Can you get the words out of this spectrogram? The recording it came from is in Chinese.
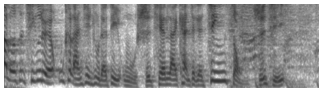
俄罗斯侵略乌克兰进入的第五十天，来看这个惊悚直击，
